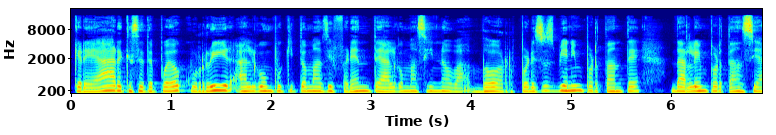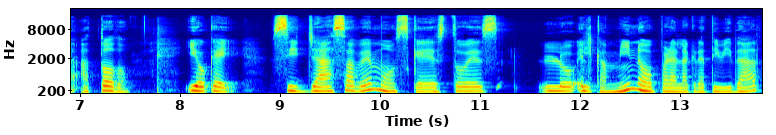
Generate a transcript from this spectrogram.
crear, que se te pueda ocurrir algo un poquito más diferente, algo más innovador. Por eso es bien importante darle importancia a todo. Y ok, si ya sabemos que esto es lo, el camino para la creatividad,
